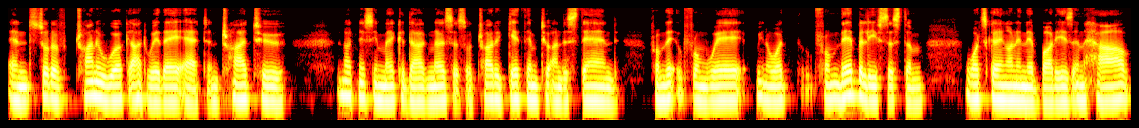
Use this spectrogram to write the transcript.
and sort of trying to work out where they're at and try to not necessarily make a diagnosis or try to get them to understand from the, from where you know what from their belief system what's going on in their bodies and how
